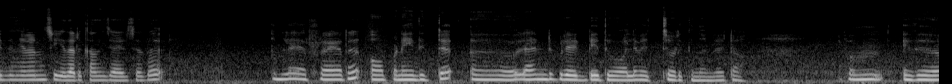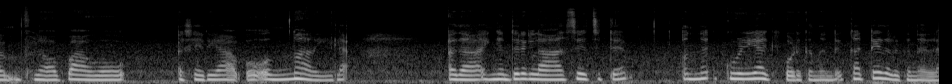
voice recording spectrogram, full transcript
ഇതിങ്ങനെ ഒന്ന് ചെയ്തെടുക്കാമെന്ന് വിചാരിച്ചത്. നമ്മൾ എയർ ഫ്രയർ ഓപ്പൺ ചെയ്തിട്ട് രണ്ട് ബ്രെഡ് ഇതുപോലെ വെച്ച് കൊടുക്കുന്നുണ്ട് കേട്ടോ. അപ്പം ഇത് ഫ്ലോപ്പ് ആവോ ശരിയാവോ ഒന്നും അറിയില്ല. അതാ ഇങ്ങനത്തെ ഒരു ഗ്ലാസ് വെച്ചിട്ട് ഒന്ന് കുഴിയാക്കി കൊടുക്കുന്നുണ്ട്. കട്ട് ചെയ്തെടുക്കുന്നില്ല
